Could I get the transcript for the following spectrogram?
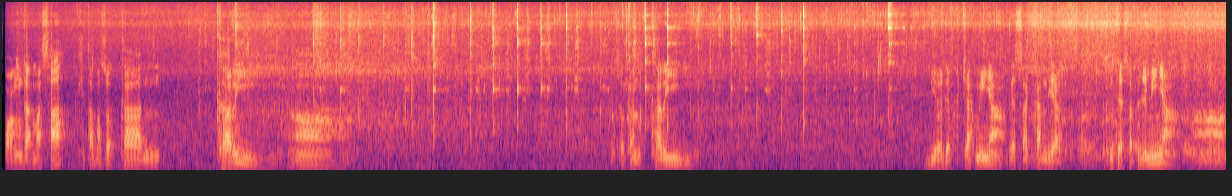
Bawang dah masak kita masukkan kari. Ha. masukkan kari biar dia pecah minyak biasakan dia sentiasa pecah minyak ha.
